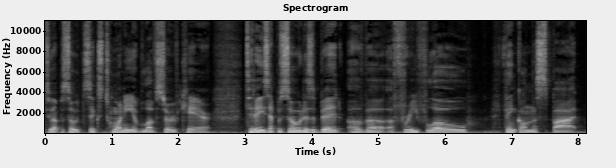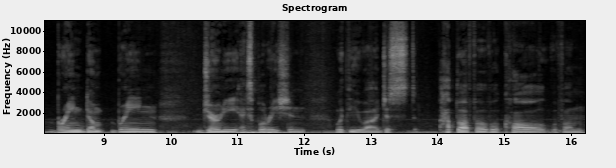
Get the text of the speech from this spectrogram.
to episode 620 of Love Serve Care. Today's episode is a bit of a, a free flow, think on the spot, brain dump, brain journey exploration with you. I just hopped off of a call with um,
